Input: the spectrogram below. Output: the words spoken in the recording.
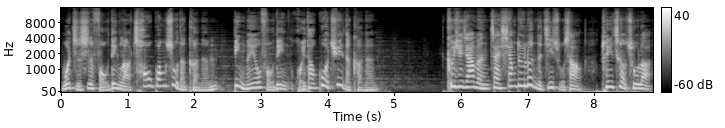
我只是否定了超光速的可能，并没有否定回到过去的可能。科学家们在相对论的基础上推测出了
